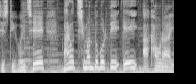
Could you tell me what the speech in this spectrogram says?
সৃষ্টি হয়েছে ভারত সীমান্তবর্তী এই আখাউড়ায়।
